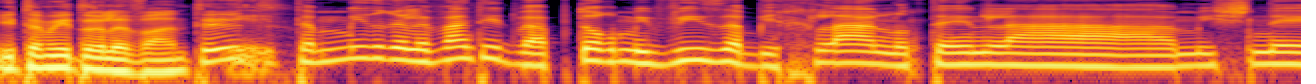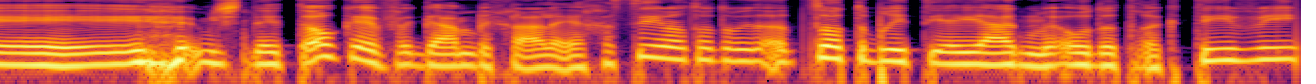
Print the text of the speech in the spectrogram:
היא תמיד רלוונטית? היא תמיד רלוונטית, והפטור מוויזה בכלל נותן לה משנה, משנה תוקף, וגם בכלל היחסים. ארצות הברית, ארצות הברית תהיה יעד מאוד אטרקטיבי.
